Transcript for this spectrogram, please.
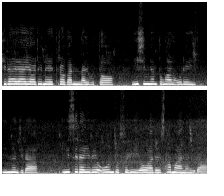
기라야 여림에 들어간 날부터 20년 동안 오래 있- 있는지라 이스라엘의 온 족속이 여호와를 사모하느니라.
